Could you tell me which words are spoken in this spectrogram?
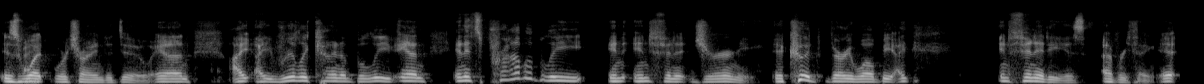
is Right. what we're trying to do. And I I really kind of believe and and it's probably an infinite journey. It could very well be. I infinity is everything. It,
